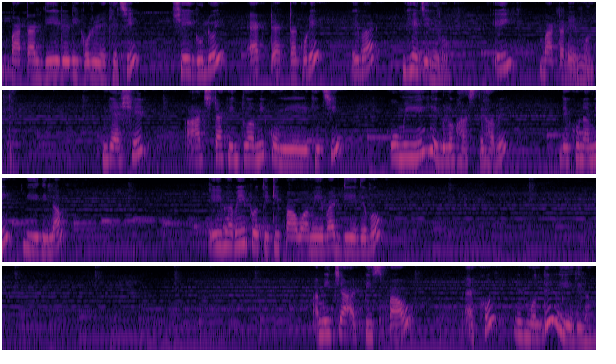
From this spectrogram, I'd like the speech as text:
বাটার দিয়ে রেডি করে রেখেছি, সেইগুলোই একটা একটা করে এবার ভেজে নেব এই বাটারের মধ্যে। গ্যাসের আঁচটা কিন্তু আমি কমিয়ে রেখেছি। কমিয়েই এগুলো ভাজতে হবে। দেখুন আমি দিয়ে দিলাম। এইভাবেই প্রতিটি পাও আমি এবার দিয়ে দেব। আমি চার পিস পাও এখন এর মধ্যে দিয়ে দিলাম।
